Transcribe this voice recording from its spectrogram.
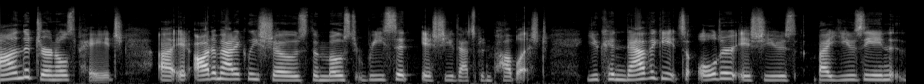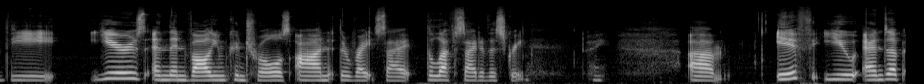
On the journals page, uh, it automatically shows the most recent issue that's been published. You can navigate to older issues by using the years and then volume controls on the right side, the left side of the screen. Okay. Um, if you end up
